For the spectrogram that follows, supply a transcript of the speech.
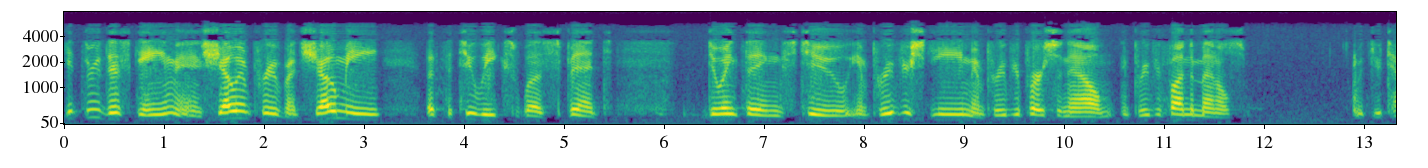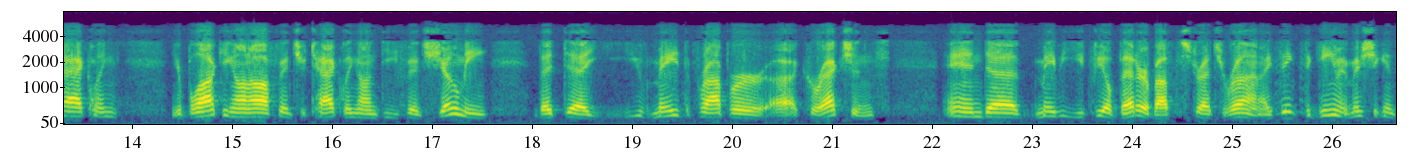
get through this game and show improvement. Show me that the two weeks was spent doing things to improve your scheme, improve your personnel, improve your fundamentals with your tackling, your blocking on offense, your tackling on defense. Show me that uh, you've made the proper uh, corrections, and uh, maybe you'd feel better about the stretch run. I think the game at Michigan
